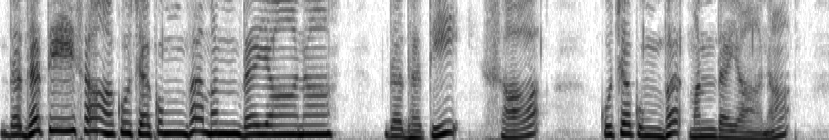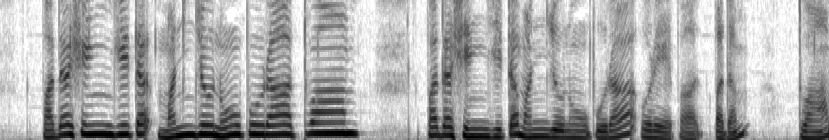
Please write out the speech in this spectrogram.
दधती सा कुचकुम्भमन्दयाना दधति सा कुचकुम्भमन्दयाना पदशिञ्जितमञ्जुनूपुरा त्वां पदशिञ्जितमञ्जुनूपुरा ஒரே பதம் त्वां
